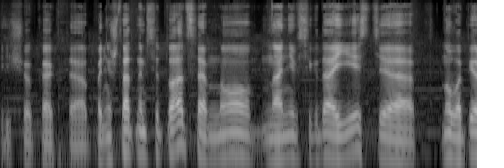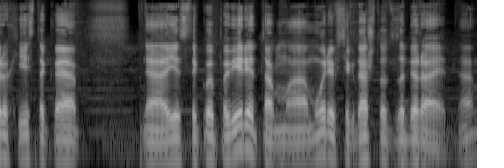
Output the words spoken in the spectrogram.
еще как-то. По нештатным ситуациям, но они всегда есть. Э, ну, во-первых, есть такая а, есть такое поверье, там а, море всегда что-то забирает. Да?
